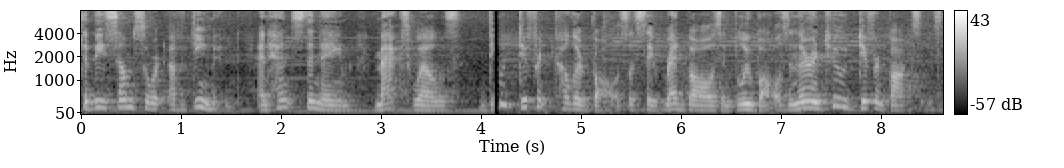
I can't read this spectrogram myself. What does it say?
to be some sort of demon, and hence the name Maxwell's two different colored balls, let's say red balls and blue balls, and they're in two different boxes.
